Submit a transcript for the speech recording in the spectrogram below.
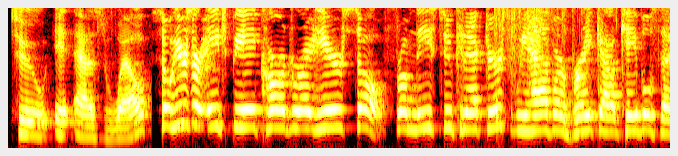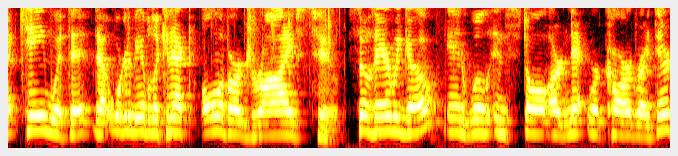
to it as well. So here's our HBA card right here. So from these two connectors, we have our breakout cables that came with it that we're gonna be able to connect all of our drives to. So there we go, and we'll install our network card right there.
